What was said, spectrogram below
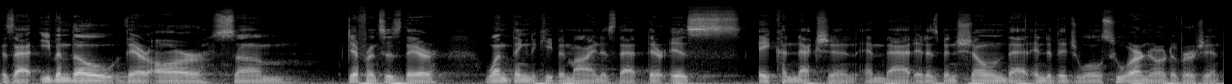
is that even though there are some differences there, one thing to keep in mind is that there is a connection and that it has been shown that individuals who are neurodivergent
